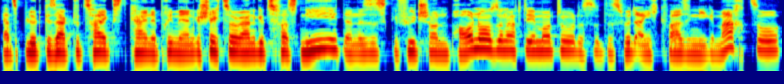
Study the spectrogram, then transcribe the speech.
ganz blöd gesagt, du zeigst keine primären Geschlechtsorgane, gibt es fast nie. Dann ist es gefühlt schon Porno, so nach dem Motto. Das, das wird eigentlich quasi nie gemacht, so.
